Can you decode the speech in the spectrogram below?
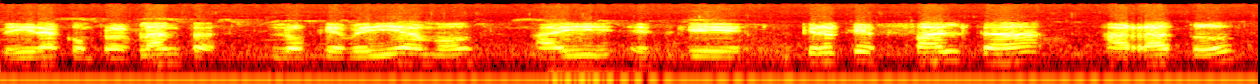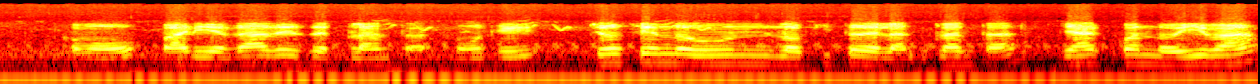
de ir a comprar plantas. Lo que veíamos ahí es que creo que falta a ratos como variedades de plantas, como que yo siendo un loquito de las plantas, ya cuando iba,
